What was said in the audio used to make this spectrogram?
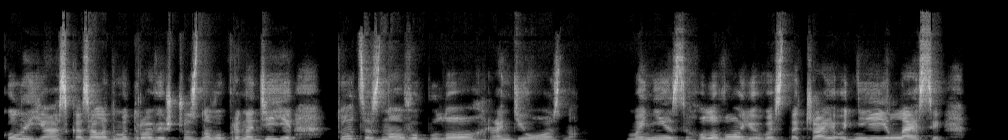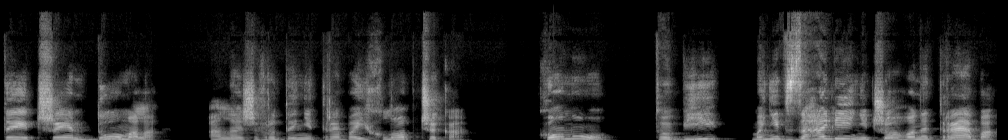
Коли я сказала Дмитрові, що знову при надії, то це знову було грандіозно. Мені з головою вистачає однієї Лесі, ти чим думала? Але ж в родині треба й хлопчика. Кому? Тобі? Мені взагалі нічого не треба,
